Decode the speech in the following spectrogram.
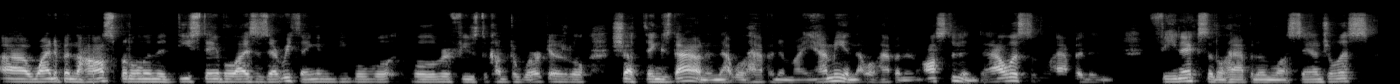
uh, wind up in the hospital and it destabilizes everything and people will, will refuse to come to work and it'll shut things down. And that will happen in Miami and that will happen in Austin and Dallas. It'll happen in Phoenix. It'll happen in Los Angeles.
